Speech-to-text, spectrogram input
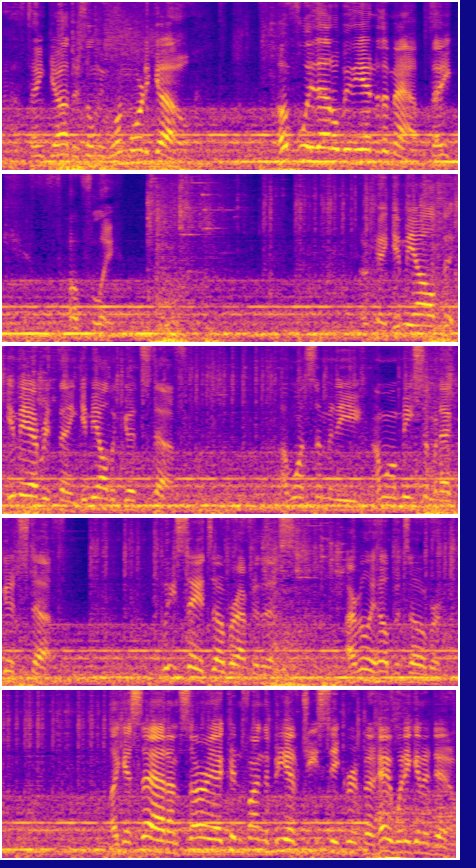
Uh, thank God there's only one more to go. Hopefully that'll be the end of the map. Thank hopefully. Okay, give me all the give me everything. Give me all the good stuff. I want somebody I want me some of that good stuff. Please say it's over after this. I really hope it's over. Like I said, I'm sorry I couldn't find the BFG secret, but hey, what are you gonna do?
